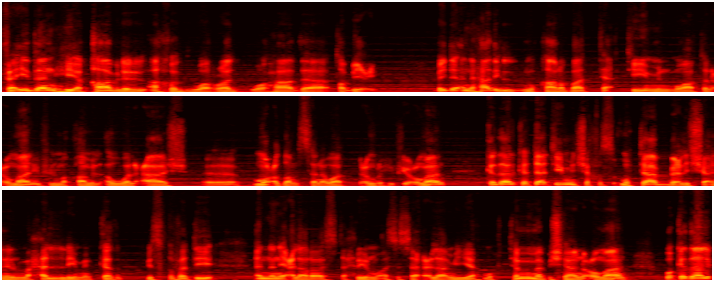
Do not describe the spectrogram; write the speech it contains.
فإذا هي قابلة للأخذ والرد وهذا طبيعي. بيد أن هذه المقاربات تأتي من مواطن عماني في المقام الأول عاش آه، معظم سنوات عمره في عمان. كذلك تأتي من شخص متابع للشأن المحلي من كذب بصفتي أنني على رأس تحرير مؤسسة إعلامية مهتمة بشأن عمان. وكذلك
